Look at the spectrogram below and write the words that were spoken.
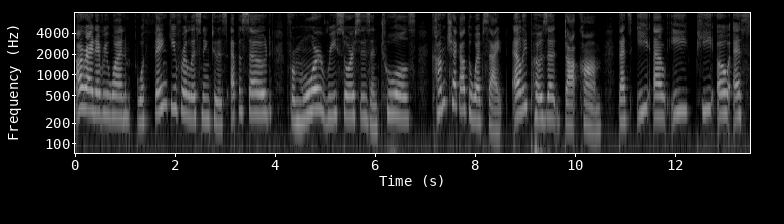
All right, everyone. Well, thank you for listening to this episode. For more resources and tools, come check out the website, eleposa.com. That's E L E P O S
